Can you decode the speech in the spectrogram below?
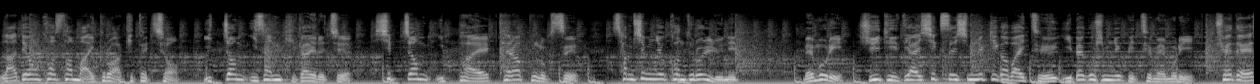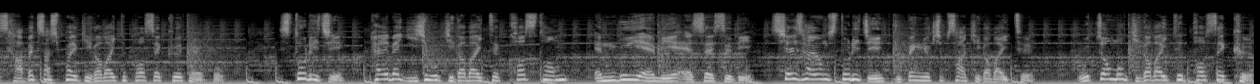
라데온 custom micro architecture 2.23GHz 10.28 teraflops 36 control unit 메모리 GDDR6 16GB 256비트 메모리 최대 448GB/s 대역폭 storage 825GB custom NVMe SSD 실사용 storage 664GB 5.5GB/s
